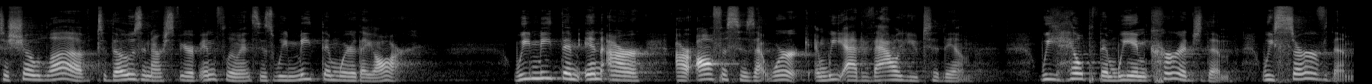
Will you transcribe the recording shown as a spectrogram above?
to show love to those in our sphere of influence is we meet them where they are. We meet them in our, our offices at work and we add value to them. We help them, we encourage them, we serve them.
